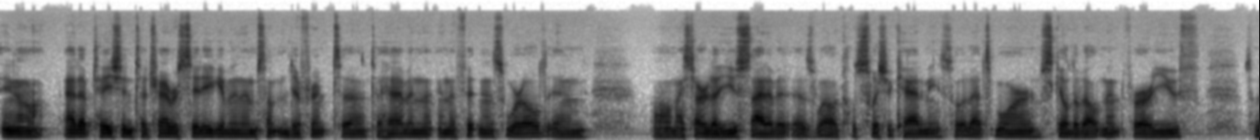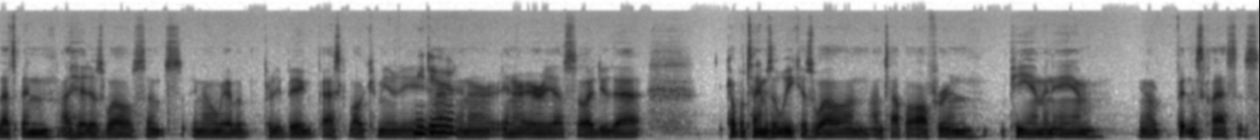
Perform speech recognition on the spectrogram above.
you know, adaptation to Traverse City, giving them something different to, to have in the in the fitness world. And um, I started a youth side of it as well, called Swish Academy. So that's more skill development for our youth. So that's been a hit as well, since you know we have a pretty big basketball community in, Our, in our in our area. So I do that a couple times a week as well, on on top of offering PM and AM, you know, fitness classes.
